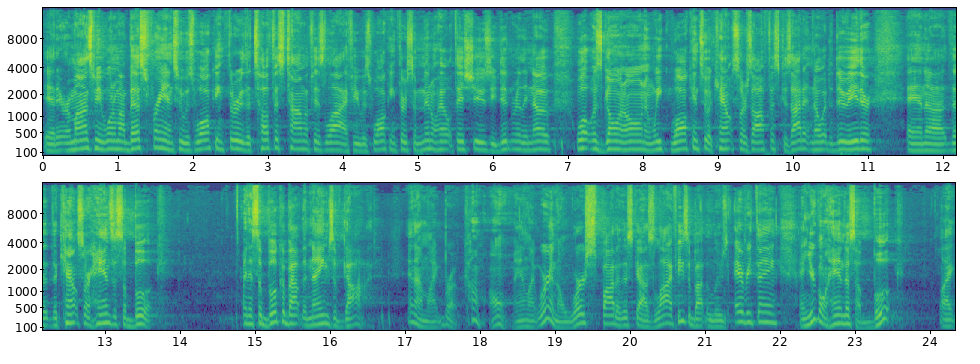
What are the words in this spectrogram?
it. It reminds me of one of my best friends who was walking through the toughest time of his life. He was walking through some mental health issues. He didn't really know what was going on. And we walk into a counselor's office because I didn't know what to do either. And uh, the, the counselor hands us a book. And it's a book about the names of God. And I'm like, bro, come on, man. Like, we're in the worst spot of this guy's life. He's about to lose everything. And you're going to hand us a book? Like,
